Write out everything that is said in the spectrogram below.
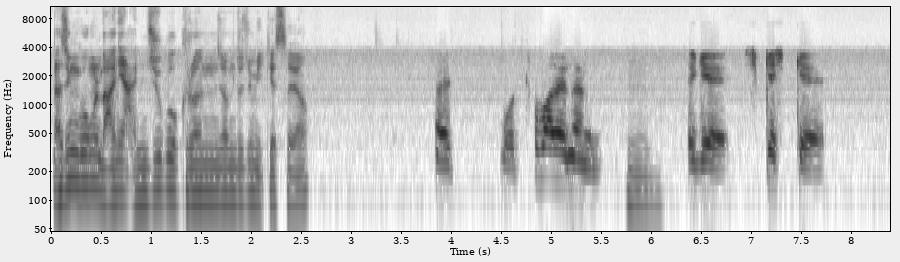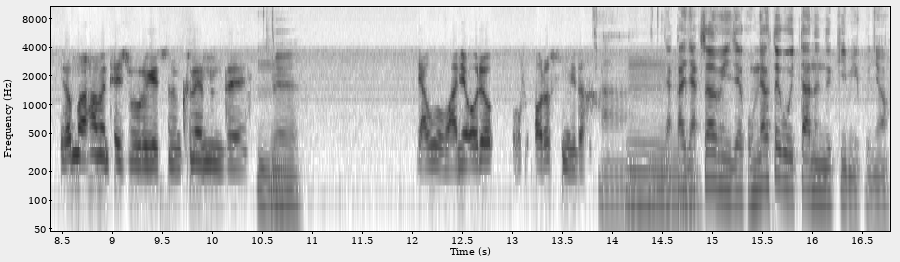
낮은 공을 많이 안 주고 그런 점도 좀 있겠어요. 뭐 초반에는 음. 되게 쉽게 쉽게 이런 말 하면 될지 모르겠지만 그랬는데 음. 네. 야구가 많이 어려 어렵습니다. 아, 음. 약간 약점이 이제 공략되고 있다는 느낌이 있군요.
